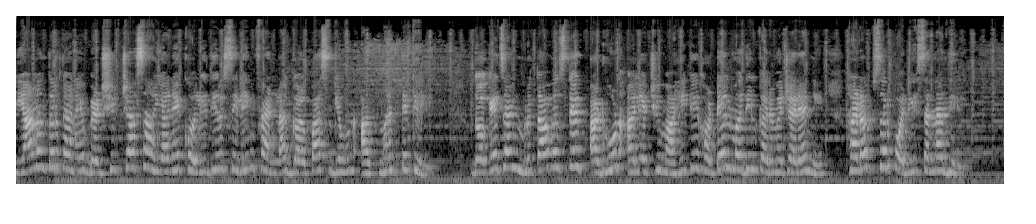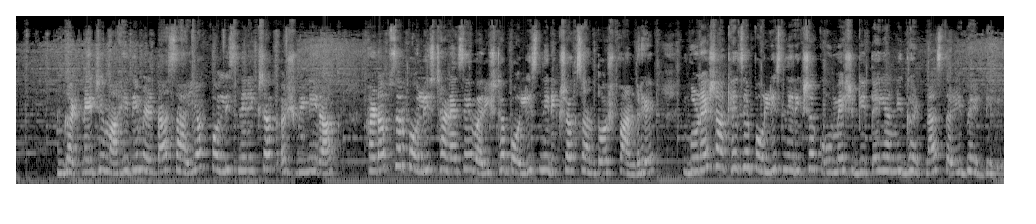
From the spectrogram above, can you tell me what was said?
यानंतर त्याने बेडशीटच्या सहाय्याने खोलीतील सिलिंग फॅनला गळपास घेऊन आत्महत्या केली. दोघे जण मृतावस्थेत आढळून आल्याची माहिती हॉटेलमधील कर्मचाऱ्यांनी हडपसर पोलिसांना दिली. घटनेची माहिती मिळता सहाय्यक पोलीस निरीक्षक अश्विनी राख हडपसर पोलीस ठाण्याचे वरिष्ठ पोलीस निरीक्षक संतोष पांढरे गुन्हे शाखेचे पोलीस निरीक्षक उमेश गीते यांनी घटनास्थळी भेट दिली.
